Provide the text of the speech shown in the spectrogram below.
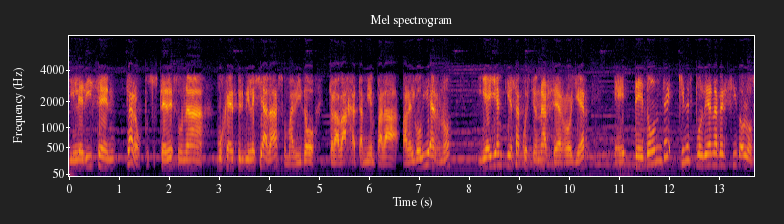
y le dicen, claro, pues usted es una mujer privilegiada, su marido trabaja también para, para el gobierno, y ella empieza a cuestionarse, Roger, eh, ¿de dónde, quiénes podrían haber sido los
